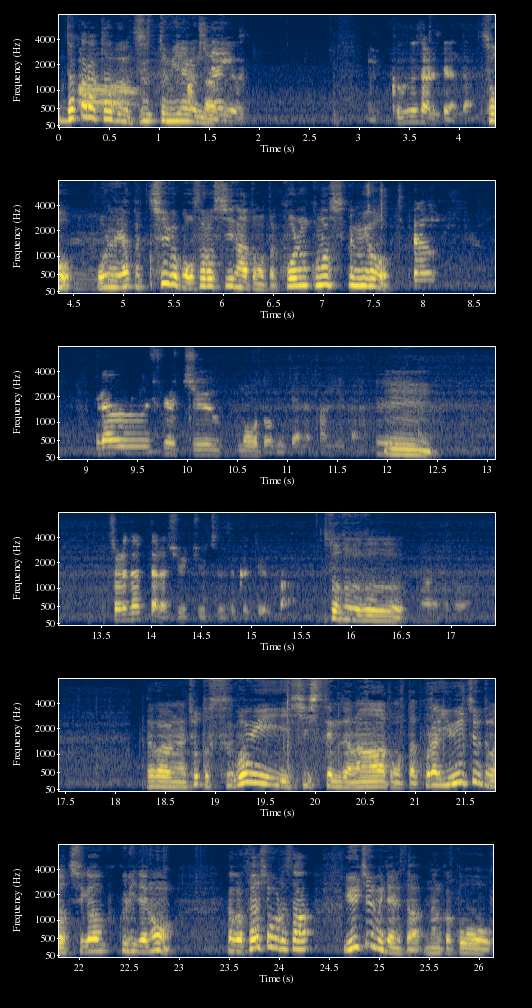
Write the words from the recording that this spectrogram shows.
だから多分ずっと見れるんだ。工夫されてるんだ。そう。俺やっぱ中国恐ろしいなと思った。このこの仕組みを。違う集中モードみたいな感じかな。ううんん。それだったら集中続くというかそうそうそうそう。なるだからねちょっとすごいシステムだなと思った。これは YouTube とまた違うくくりでのだから最初俺さ YouTube みたいにさなんかこ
